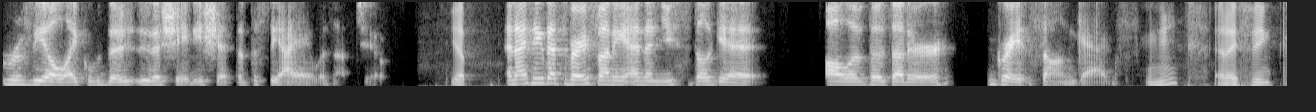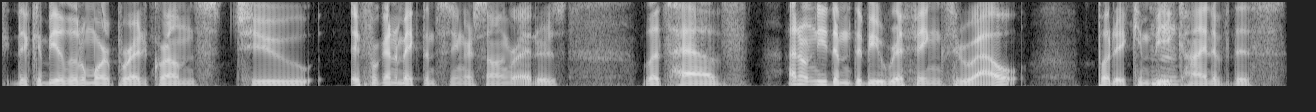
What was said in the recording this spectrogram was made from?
reveal like the the shady shit that the CIA was up to. Yep. And I think that's very funny. And then you still get all of those other great song gags. hmm And I think there can be a little more breadcrumbs to if we're gonna make them singer songwriters. Let's have. I don't need them to be riffing throughout, but it can be Mhm. kind of this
